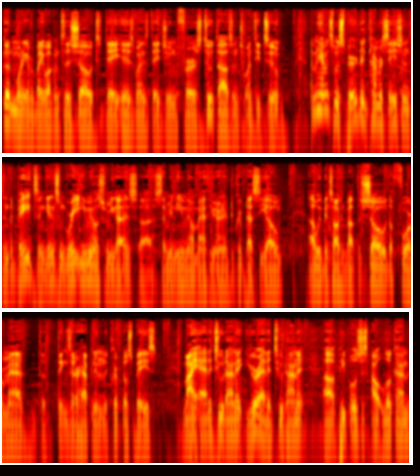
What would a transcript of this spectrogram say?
Good morning, everybody. Welcome to the show. Today is Wednesday, June 1st, 2022. I've been having some spirited conversations and debates and getting some great emails from you guys. Uh, send me an email, Matthew Aaron at decrypt.co. Uh, we've been talking about the show, the format, the things that are happening in the crypto space, my attitude on it, your attitude on it, uh, people's just outlook on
